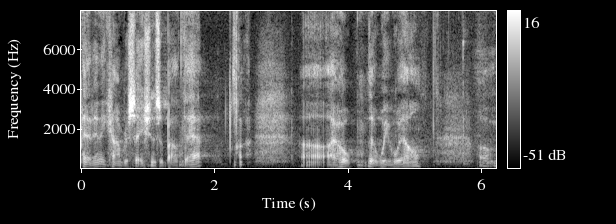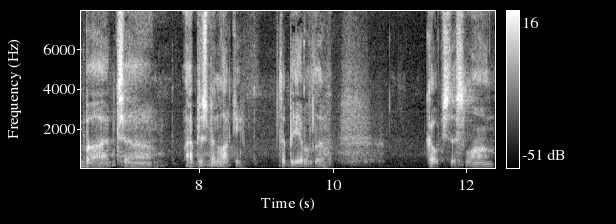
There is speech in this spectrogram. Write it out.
had any conversations about that. Uh, I hope that we will. Um, but uh, I've just been lucky to be able to coach this long.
